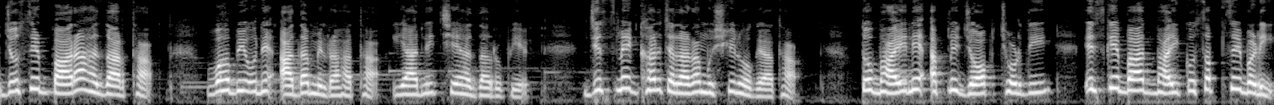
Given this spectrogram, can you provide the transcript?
जो सिर्फ़ बारह हज़ार था, वह भी उन्हें आधा मिल रहा था, यानी छः हज़ार रुपये, जिसमें घर चलाना मुश्किल हो गया था। तो भाई ने अपनी जॉब छोड़ दी। इसके बाद भाई को सबसे बड़ी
